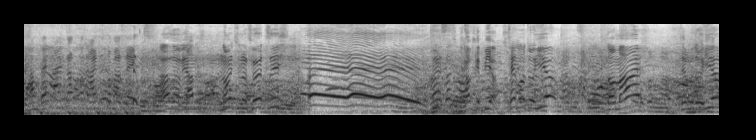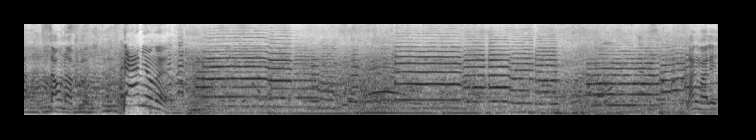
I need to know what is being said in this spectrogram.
Wir haben Wetteinsatz von 1,6. Also, wir haben 1940. Ganz Bier. Temperatur hier, normal. Temperatur hier, Saunaclub. Bam, Junge! Langweilig.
